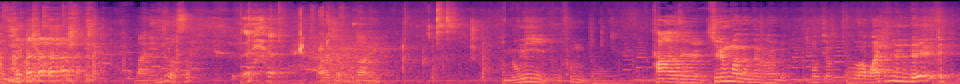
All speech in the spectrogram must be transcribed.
많이 힘들었어? 말을 잘 못하네. 용이 그럼 다들 기름 만 난다고 먹자. 와 맛있는데?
